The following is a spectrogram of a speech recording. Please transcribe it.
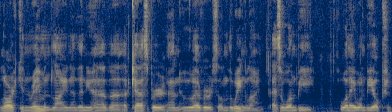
Larkin, Raymond line, and then you have uh, a, a Kasper and whoever's on the wing line as a 1B, 1A, 1B option.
